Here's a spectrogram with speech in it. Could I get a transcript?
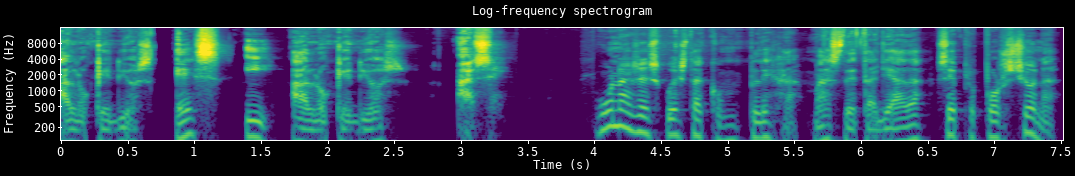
a lo que Dios es y a lo que Dios hace. Una respuesta compleja más detallada se proporciona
